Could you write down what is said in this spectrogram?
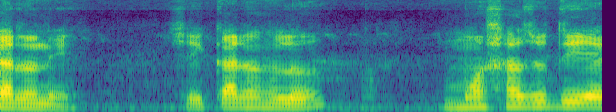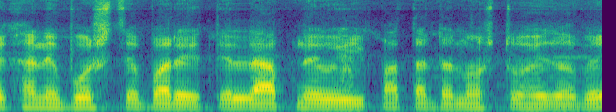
কারণে। সেই কারণ হলো মশা যদি এখানে বসতে পারে, তাহলে আপনার ওই পাতাটা নষ্ট হয়ে যাবে।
